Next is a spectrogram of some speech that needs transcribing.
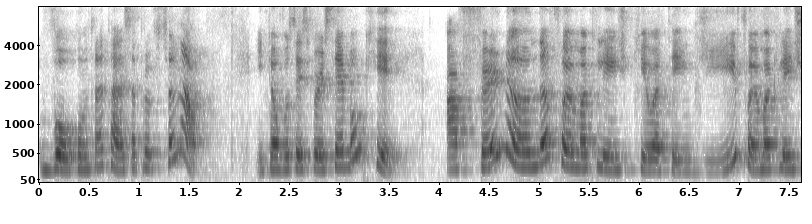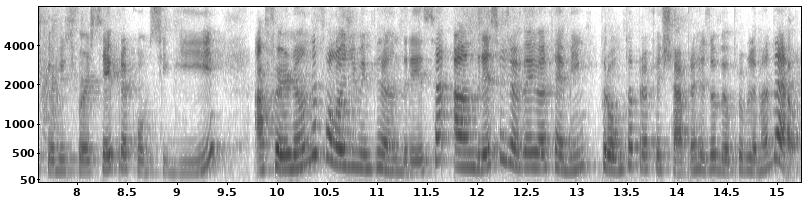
vou contratar essa profissional. Então vocês percebam que a Fernanda foi uma cliente que eu atendi, foi uma cliente que eu me esforcei para conseguir. A Fernanda falou de mim para Andressa, a Andressa já veio até mim pronta para fechar para resolver o problema dela.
